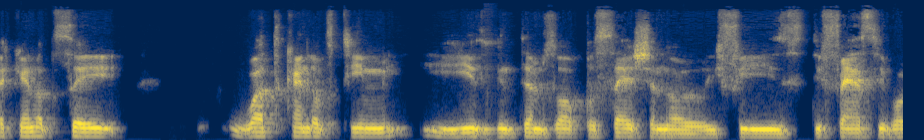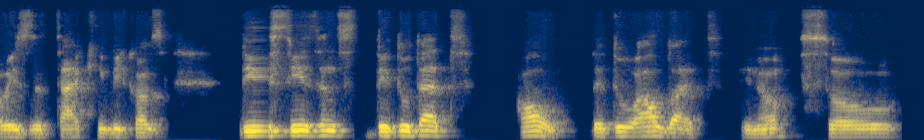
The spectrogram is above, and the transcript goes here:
I cannot say what kind of team he is in terms of possession or if he is defensive or is attacking because these seasons they do that all they do all that you know? So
